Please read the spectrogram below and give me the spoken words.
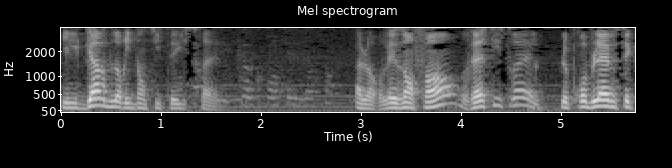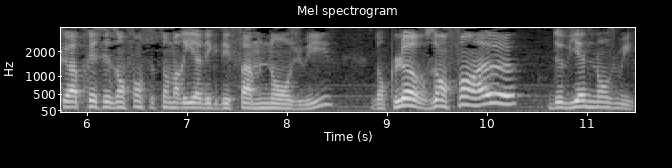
Ils gardent leur identité Israël. Alors, les enfants restent Israël. Le problème, c'est qu'après, ces enfants se sont mariés avec des femmes non juives. Donc, leurs enfants, à eux, deviennent non juifs.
